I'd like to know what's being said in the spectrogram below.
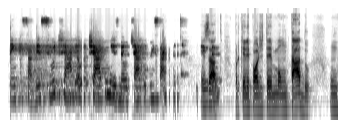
tem que saber se o Thiago é o Thiago mesmo, é o Thiago do Instagram. Exato, porque ele pode ter montado um,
